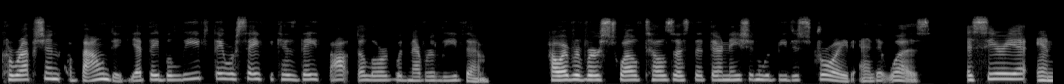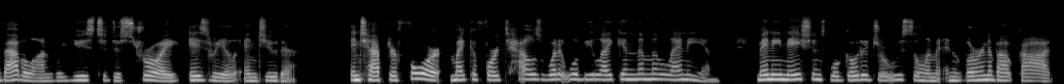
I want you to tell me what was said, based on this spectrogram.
Corruption abounded, yet they believed they were safe because they thought the Lord would never leave them. However, verse 12 tells us that their nation would be destroyed, and it was. Assyria and Babylon were used to destroy Israel and Judah. In chapter 4, Micah foretells what it will be like in the millennium. Many nations will go to Jerusalem and learn about God.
